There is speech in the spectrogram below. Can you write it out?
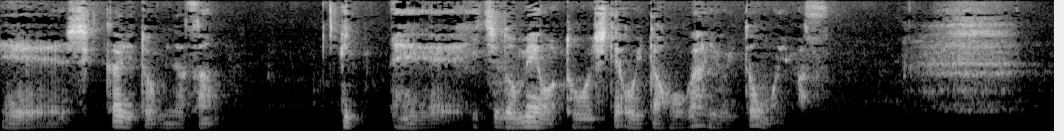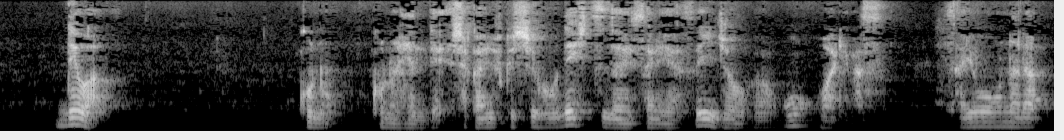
えー、しっかりと皆さん、えー、一度目を通しておいた方が良いと思います。では、この、この辺で社会福祉法で出題されやすい条文を終わります。さようなら。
